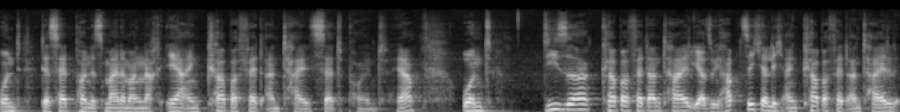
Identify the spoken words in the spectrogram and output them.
und der Setpoint ist meiner Meinung nach eher ein Körperfettanteil Setpoint, ja, und dieser Körperfettanteil, also ihr habt sicherlich einen Körperfettanteil,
